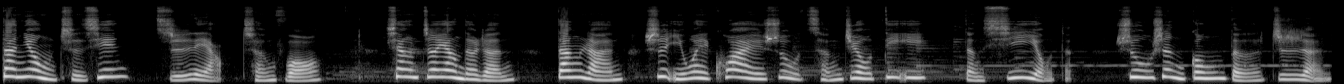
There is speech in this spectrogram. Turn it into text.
但用此心直了成佛，像这样的人，当然是一位快速成就第一等稀有的殊胜功德之人。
